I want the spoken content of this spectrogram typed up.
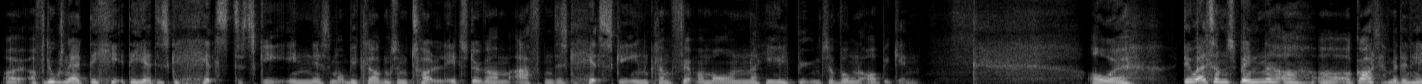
Og, og fordusen er, at det her, det her, det skal helst ske inden næste morgen. Vi er klokken sådan 12 et stykke om aftenen. Det skal helst ske inden klokken 5 om morgenen, når hele byen så vågner op igen. Og øh, det er jo alt sammen spændende og, og, og godt med den her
